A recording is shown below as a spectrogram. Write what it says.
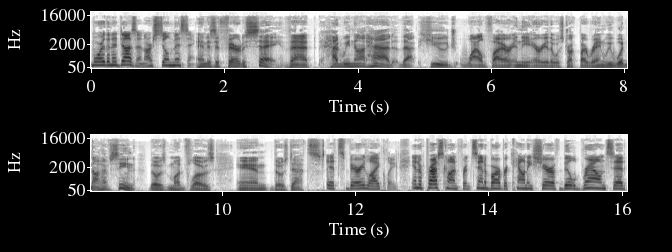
More than a dozen are still missing. And is it fair to say that had we not had that huge wildfire in the area that was struck by rain, we would not have seen those mud flows and those deaths? It's very likely. In a press conference, Santa Barbara County Sheriff Bill Brown said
